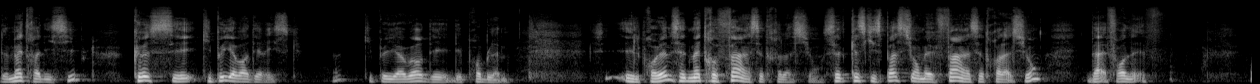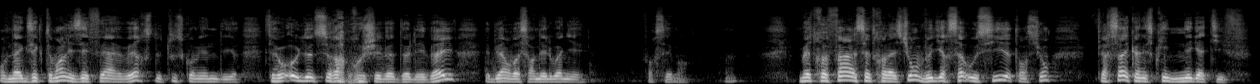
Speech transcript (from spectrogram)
de maître à disciple que c'est qu'il peut y avoir des risques, hein, qu'il peut y avoir des, problèmes. Et le problème, c'est de mettre fin à cette relation. Qu'est-ce qui se passe si on met fin à cette relation? Ben, on a exactement les effets inverses de tout ce qu'on vient de dire. Au lieu de se rapprocher de l'éveil, eh bien, on va s'en éloigner, forcément. Hein. Mettre fin à cette relation veut dire ça aussi, attention, faire ça avec un esprit négatif.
